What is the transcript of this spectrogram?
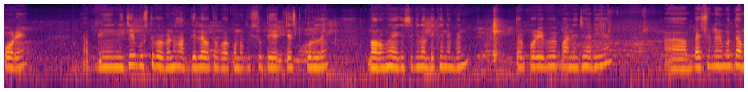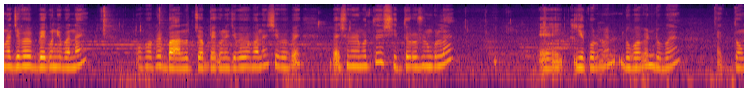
পরে আপনি নিজেই বুঝতে পারবেন, হাত দিলে অথবা কোনো কিছু দিয়ে টেস্ট করলে নরম হয়ে গেছে কিনা দেখে নেবেন। তারপর এভাবে পানি ঝারিয়ে বেসনের মধ্যে আমরা যেভাবে বেগুনি বানাই, ওভাবে বা আলুর চপ বেগুনি যেভাবে বানাই, সেভাবে বেসনের মধ্যে সিদ্ধ রসুনগুলো ইয়ে করবেন, ডুবাবেন ডুবে একদম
